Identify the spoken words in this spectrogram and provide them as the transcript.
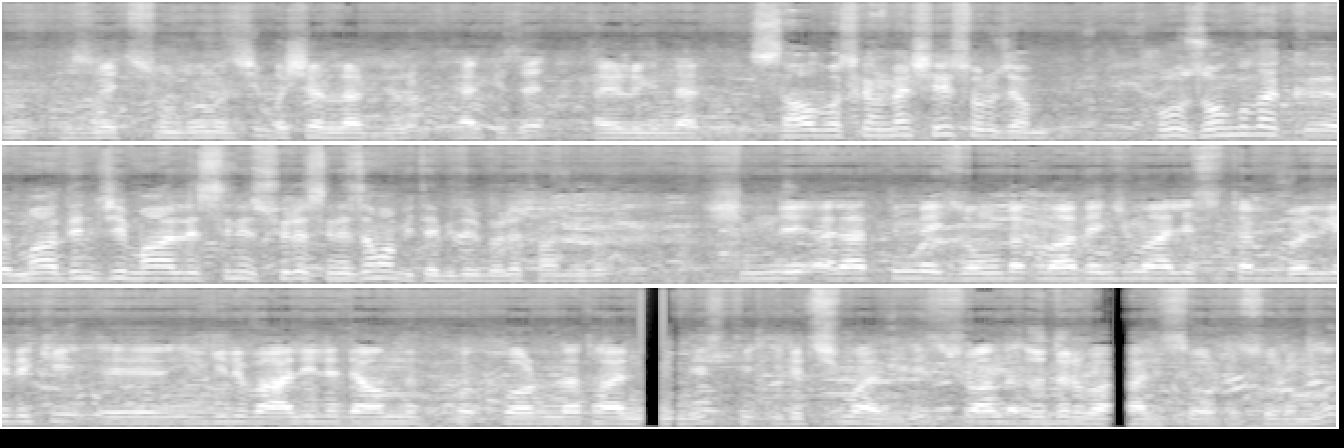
bu hizmeti sunduğunuz için başarılar diliyorum. Herkese hayırlı günler diliyorum. Sağ ol başkanım. Ben şey soracağım. Bu Zonguldak e, Madenci Mahallesi'nin süresi ne zaman bitebilir böyle ediyorum? Şimdi Alaaddin Bey Zonguldak Madenci Mahallesi tabi bölgedeki e, ilgili valiyle devamlı ko- koordinat halindeyiz, ti- iletişim halindeyiz. Şu anda Iğdır valisi orada sorumlu.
